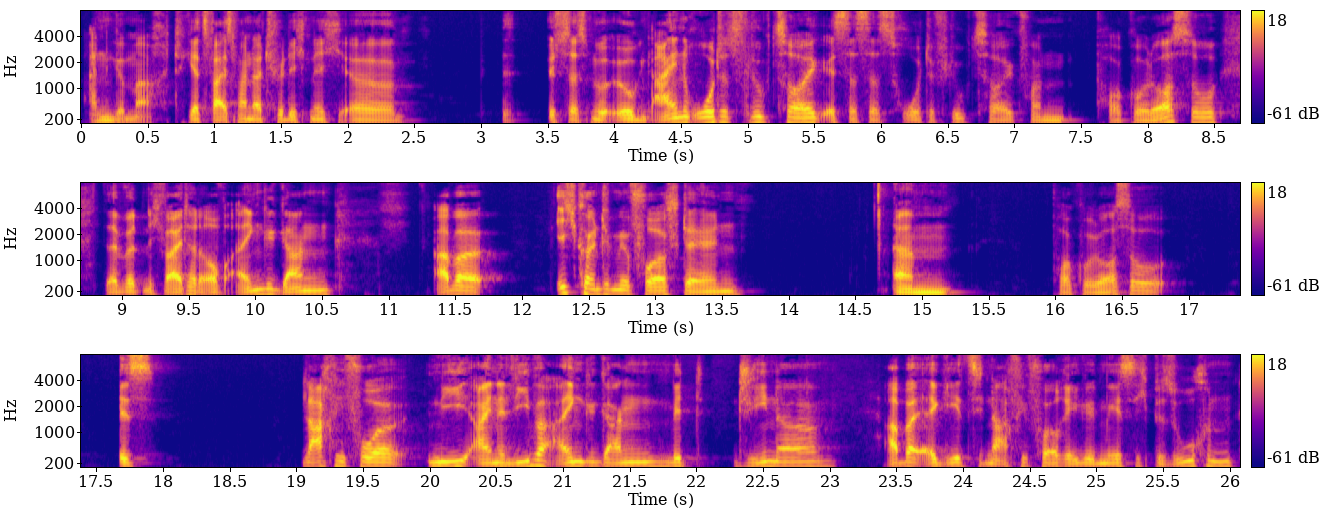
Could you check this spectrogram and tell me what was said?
angemacht. Jetzt weiß man natürlich nicht, äh, ist das nur irgendein rotes Flugzeug? Ist das das rote Flugzeug von Porco Rosso? Da wird nicht weiter darauf eingegangen. Aber ich könnte mir vorstellen, ähm, Porco Rosso ist nach wie vor nie eine Liebe eingegangen mit Gina, aber er geht sie nach wie vor regelmäßig besuchen.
